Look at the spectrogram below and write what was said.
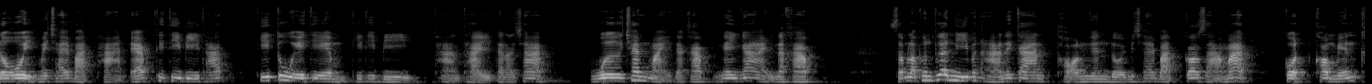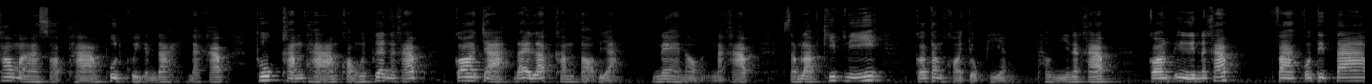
โดยไม่ใช้บัตรผ่านแอป TTB ทัศที่ตู้ ATM TTB ผ่านไทยธนาชาติเวอร์ชั่นใหม่นะครับง่ายๆนะครับสำหรับเพื่อนๆมีปัญหาในการถอนเงินโดยไม่ใช้บัตรก็สามารถกดคอมเมนต์เข้ามาสอบถามพูดคุยกันได้นะครับ ทุกคำถามของเพื่อนๆนะครับ ก็จะได้รับคำตอบอย่างแน่นอนนะครับสำหรับคลิปนี้ก็ต้องขอจบเพียงเท่านี้นะครับ ก่อนอื่นนะครับ ฝากกดติดตาม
